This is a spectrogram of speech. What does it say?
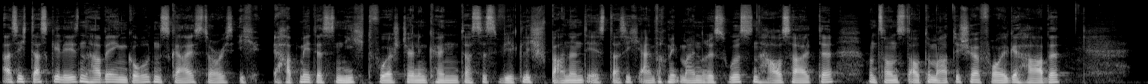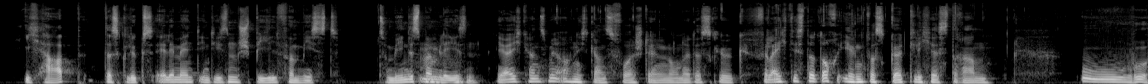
als ich das gelesen habe in Golden Sky Stories, ich habe mir das nicht vorstellen können, dass es wirklich spannend ist, dass ich einfach mit meinen Ressourcen haushalte und sonst automatische Erfolge habe. Ich habe das Glückselement in diesem Spiel vermisst. Zumindest beim mhm. Lesen. Ja, ich kann es mir auch nicht ganz vorstellen ohne das Glück. Vielleicht ist da doch irgendwas Göttliches dran. Uh,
